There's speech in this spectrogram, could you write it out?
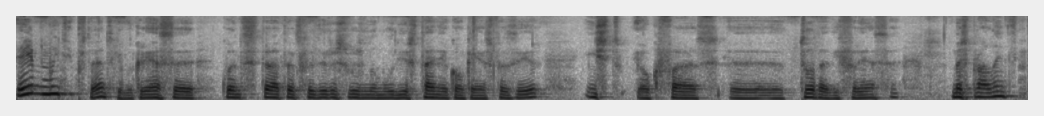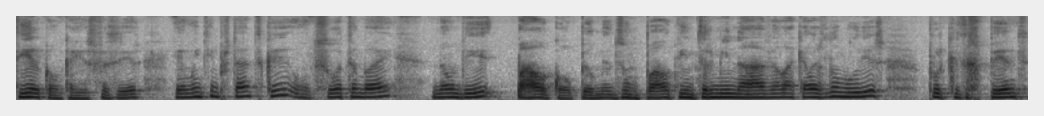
é muito importante que uma criança, quando se trata de fazer as suas lamúrias, tenha com quem as fazer. Isto é o que faz toda a diferença. Mas para além de ter com quem as fazer, é muito importante que uma pessoa também não dê palco, ou pelo menos um palco interminável àquelas lamúrias, porque de repente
